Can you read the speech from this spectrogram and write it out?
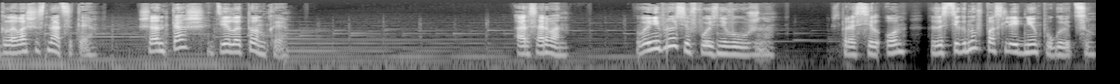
Глава 16. Шантаж – дело тонкое. Арсарван, вы не против позднего ужина? Спросил он, застегнув последнюю пуговицу.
